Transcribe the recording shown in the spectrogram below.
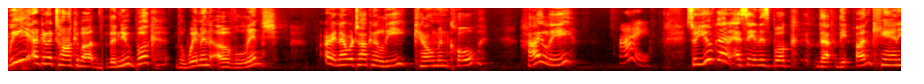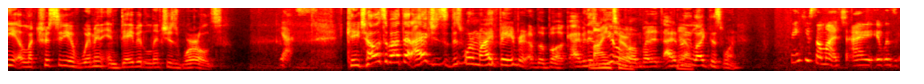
We are going to talk about the new book, The Women of Lynch. All right, now we're talking to Lee Kelman Kolb. Hi, Lee. Hi. So you've got an essay in this book, the the uncanny electricity of women in David Lynch's worlds. Yes. Can you tell us about that? I actually this is one of my favorite of the book. I mean, there's Mine a few too. of them, but it, I really Yeah. like this one. Thank you so much. I it was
